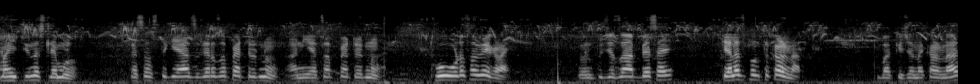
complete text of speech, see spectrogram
माहिती नसल्यामुळं. कसं असतं की अजगराचा पॅटर्न आणि याचा पॅटर्न थोडासा वेगळा आहे. परंतु ज्याचा अभ्यास आहे त्यालाच फक्त कळणार. बाकीच्यांना कळणार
